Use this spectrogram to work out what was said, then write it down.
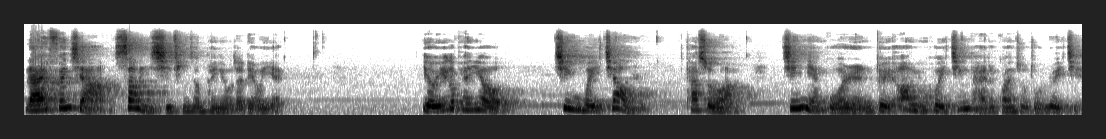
来分享上一期听众朋友的留言。有一个朋友敬畏教育，他说啊，今年国人对奥运会金牌的关注度锐减，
